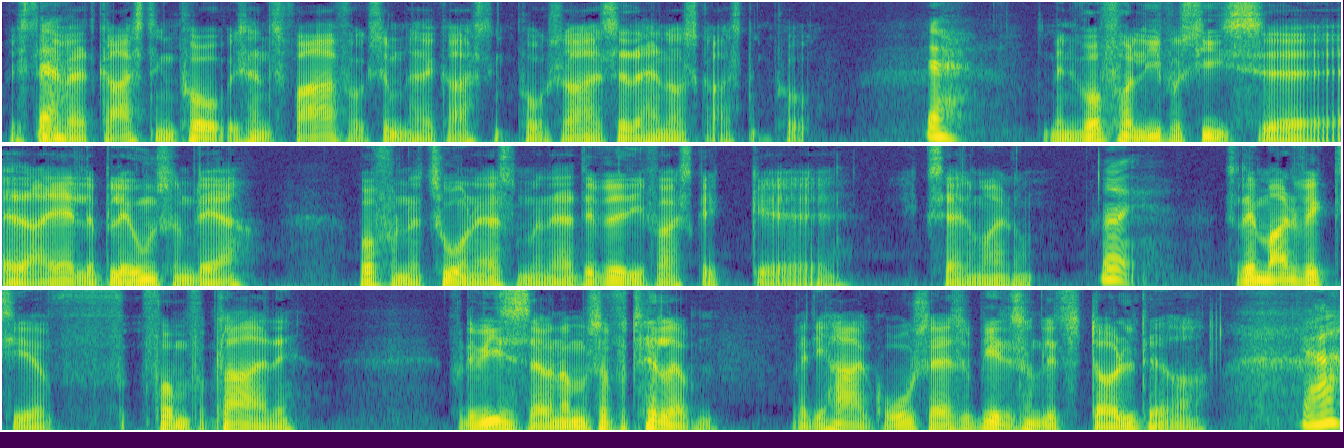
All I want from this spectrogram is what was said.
Hvis der ja. har været græsning på, hvis hans far for eksempel havde græsning på, så sætter han også græsning på. Ja. Men hvorfor lige præcis, øh, at arealet blevet, som det er, hvorfor naturen er, som den er, det ved de faktisk ikke, øh, ikke særlig meget om. Nej. Så det er meget vigtigt at få dem forklaret det. For det viser sig jo, når man så fortæller dem, hvad de har af gode sager, så bliver de sådan lidt stolte. Og, Ja.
